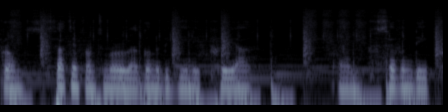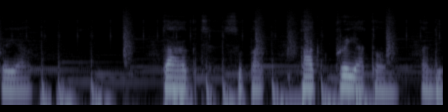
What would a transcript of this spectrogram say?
From starting from tomorrow, we are going to begin a prayer, um, seven day prayer, tagged super tagged prayerton, and the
